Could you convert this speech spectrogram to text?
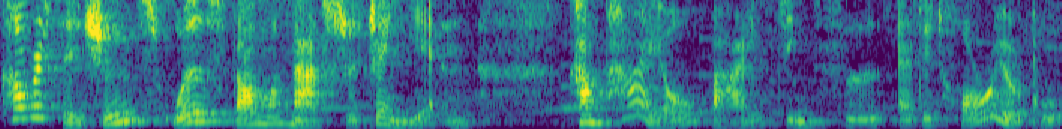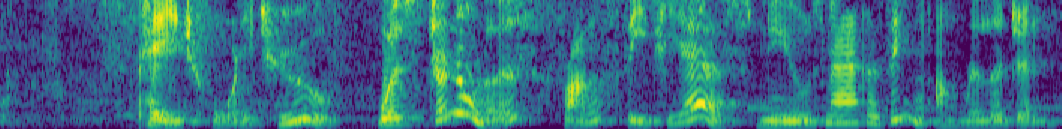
Conversations with Dharma Master Cheng Yen, compiled by Jingsi Editorial Group. Page 42 with journalists from CTS News Magazine on Religion.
